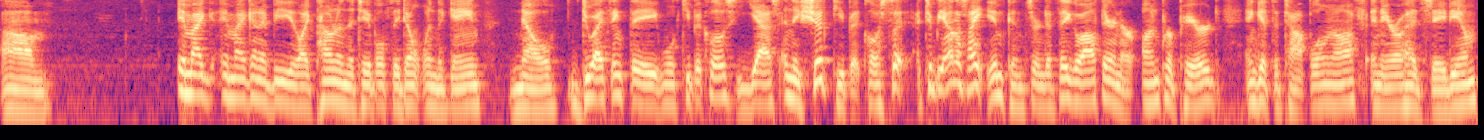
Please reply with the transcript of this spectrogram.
Um, am I am I going to be like pounding the table if they don't win the game? No. Do I think they will keep it close? Yes, and they should keep it close. So, to be honest, I am concerned if they go out there and are unprepared and get the top blown off in Arrowhead Stadium.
